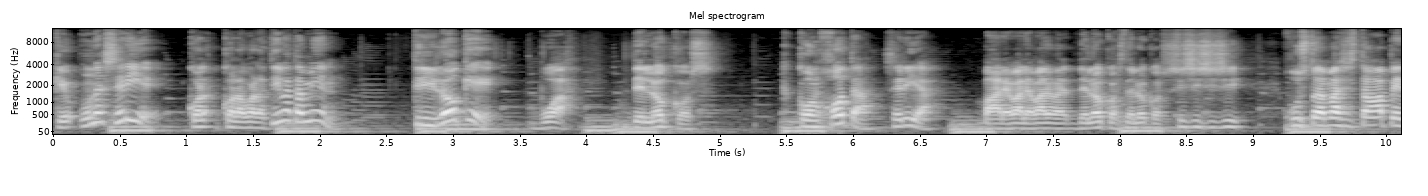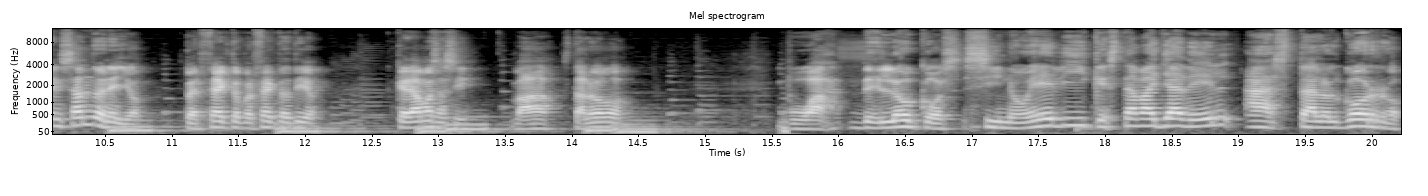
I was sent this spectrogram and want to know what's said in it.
¿Que una serie? ¿Colaborativa también? ¿Triloque? Buah, de locos. Con J sería. Vale, vale, vale, de locos, de locos. Sí, sí, sí, sí. Justo además estaba pensando en ello. Perfecto, perfecto, tío. Quedamos así. Va, hasta luego. Buah, de locos. Sino Eddie, que estaba ya de él hasta el gorro.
